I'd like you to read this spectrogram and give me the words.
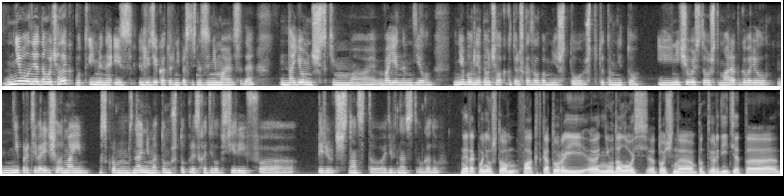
не было ни одного человека, вот именно из людей, которые непосредственно занимаются да, наемническим а, военным делом, не было ни одного человека, который сказал бы мне, что что-то там не то. И ничего из того, что Марат говорил, не противоречило моим скромным знаниям о том, что происходило в Сирии в э, период 16-19 годов. Но я так понял, что факт, который э, не удалось э, точно подтвердить, это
